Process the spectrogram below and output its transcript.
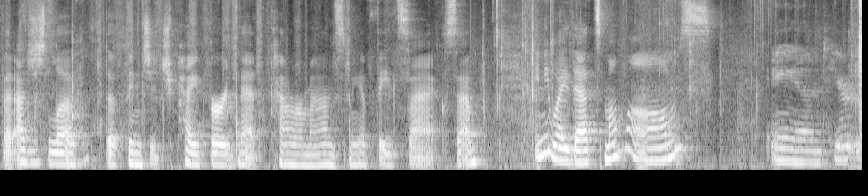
But I just love the vintage paper, and that kind of reminds me of feed sack. So anyway, that's my mom's. And here is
